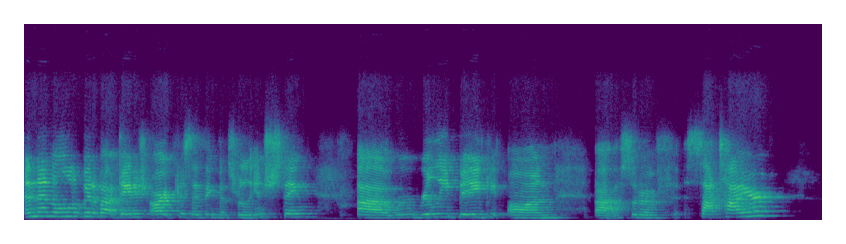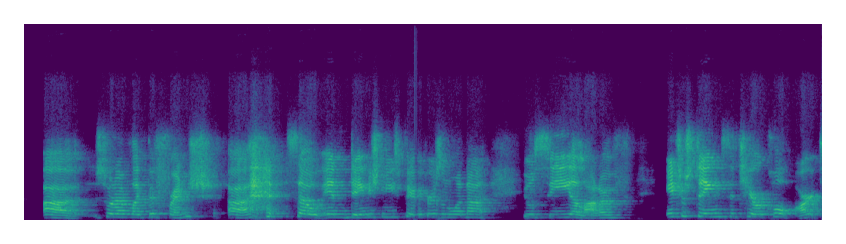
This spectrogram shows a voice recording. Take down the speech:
and then a little bit about Danish art because I think that's really interesting. Uh, we're really big on uh, sort of satire, uh, sort of like the French. Uh, so in Danish newspapers and whatnot, you'll see a lot of interesting satirical art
